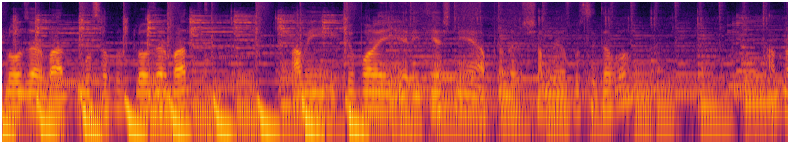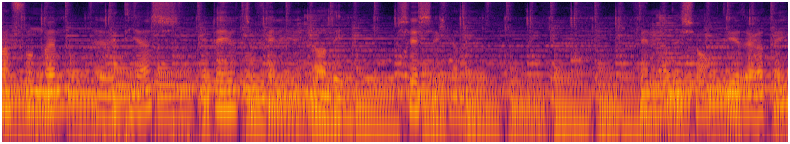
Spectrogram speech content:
ক্লোজার বাদ, মুসাফর ক্লোজার বাদ। আমি একটু পরেই এর ইতিহাস নিয়ে আপনাদের সামনে উপস্থিত হব। আপনারা শুনবেন এর ইতিহাস। এটাই হচ্ছে ফেনী নদী, শেষ এখানে। ফেনী নদীর সমাপ্তি জায়গাতেই।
